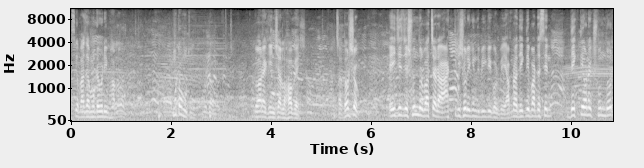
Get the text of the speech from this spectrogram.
আজকে বাজার মোটামুটি ভালো? মোটামুটি। মোটামুটি। দোয়া রাখি ইনশাল্লাহ হবে। আচ্ছা দর্শক এই যে যে সুন্দর বাচ্চাটা আটত্রিশ হলে কিন্তু বিক্রি করবে। আপনারা দেখতে পারতেছেন দেখতে অনেক সুন্দর।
